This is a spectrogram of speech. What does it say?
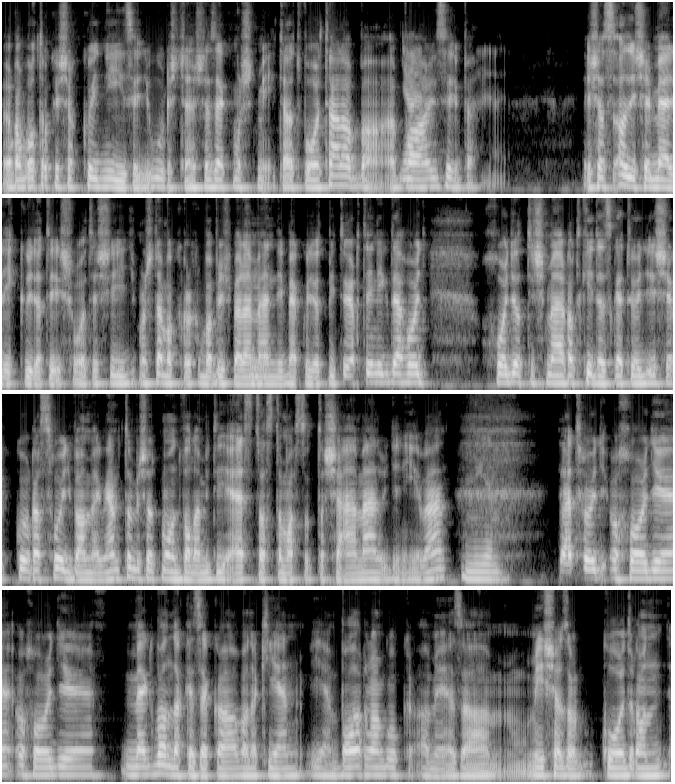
robotok, és akkor így néz egy úristen, és ezek most mi? Tehát voltál abba, abba ja. az izébe? Ja, ja. És az, az is egy mellékküldetés volt, és így most nem akarok abba is belemenni, meg hogy ott mi történik, de hogy, hogy ott is már ott kérdezgető, hogy és akkor az hogy van, meg nem tudom, és ott mond valamit, így ezt, azt, azt ott a sámán, ugye nyilván. Igen. Tehát, hogy, hogy, hogy meg vannak ezek a, vannak ilyen, ilyen barlangok, ami ez a, mi is az a Coldron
